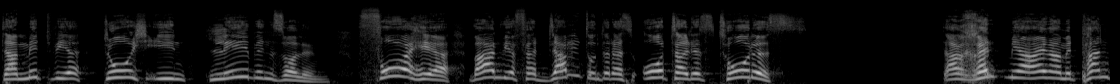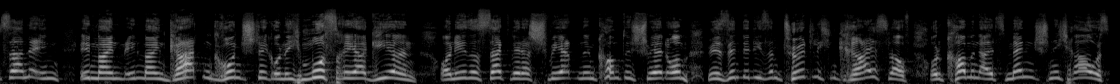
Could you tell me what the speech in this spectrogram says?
Damit wir durch ihn leben sollen. Vorher waren wir verdammt unter das Urteil des Todes. Da rennt mir einer mit Panzern in, in, mein, in mein Gartengrundstück und ich muss reagieren. Und Jesus sagt, wer das Schwert nimmt, kommt das Schwert um. Wir sind in diesem tödlichen Kreislauf und kommen als Mensch nicht raus.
